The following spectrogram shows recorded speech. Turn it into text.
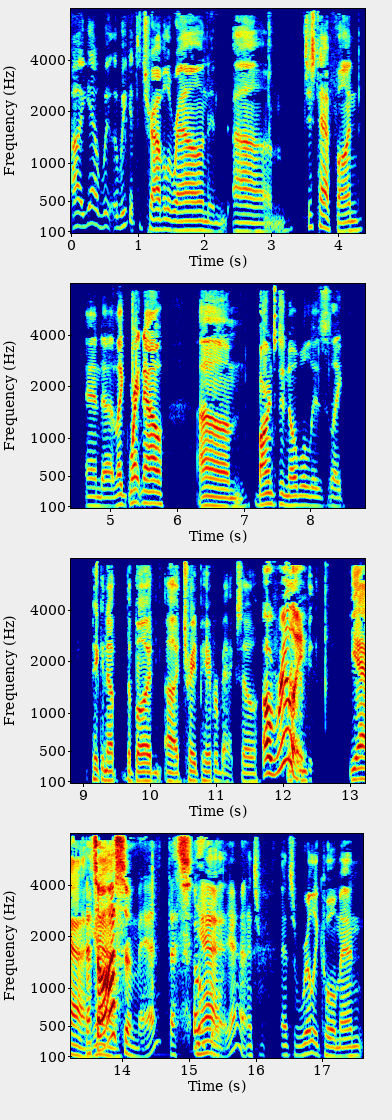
Uh, yeah, we, we get to travel around and um, just have fun. And uh, like right now, um, Barnes and Noble is like picking up the Bud uh, trade paperback. So Oh really? be- yeah, That's yeah. awesome, man. That's so yeah, cool. Yeah. that's that's really cool, man.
